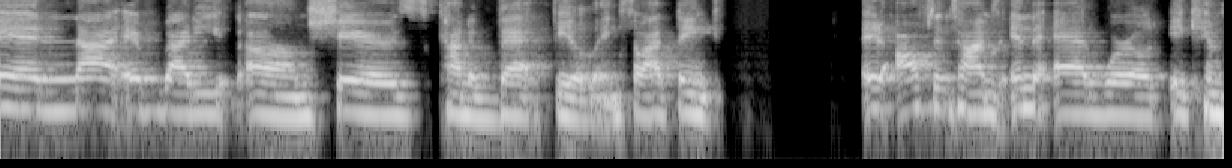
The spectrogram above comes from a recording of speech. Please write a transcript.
and not everybody um, shares kind of that feeling. So I think it oftentimes in the ad world, it can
